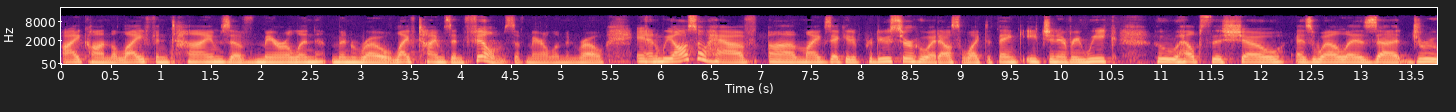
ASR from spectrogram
icon, The Life and Times of Marilyn Monroe, Lifetimes and Films of Marilyn Monroe. And we also have uh, my executive producer, who I'd also like to thank each and every week, who helps this show, as well as uh, Drew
